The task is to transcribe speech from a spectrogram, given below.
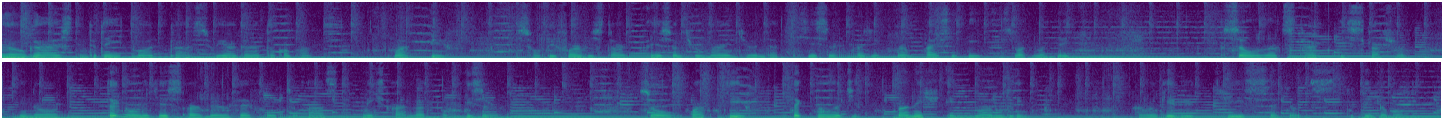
guys, in today's podcast we are gonna talk about what if. So before we start, I just want to remind you that this is a project from ICT S113. So let's start discussion. You know, technologies are very helpful to us. It makes our life easier. So what if technology vanished in one blink? I will give you three seconds to think about it.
